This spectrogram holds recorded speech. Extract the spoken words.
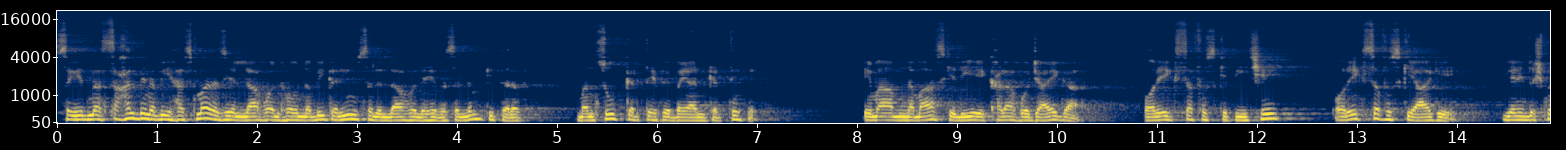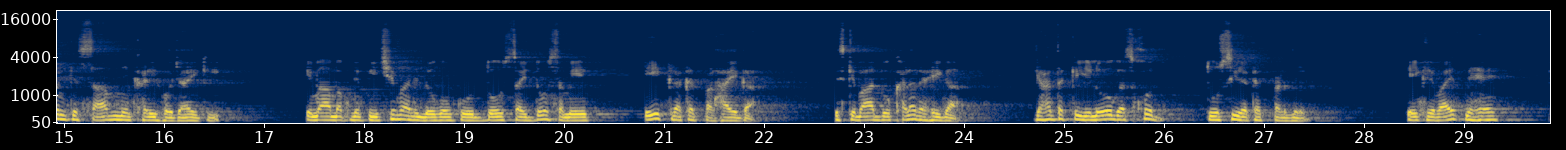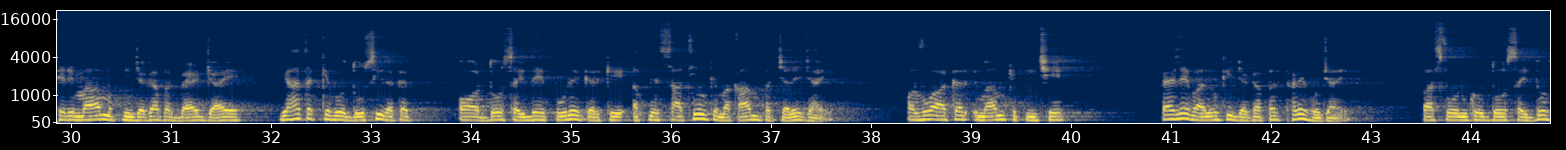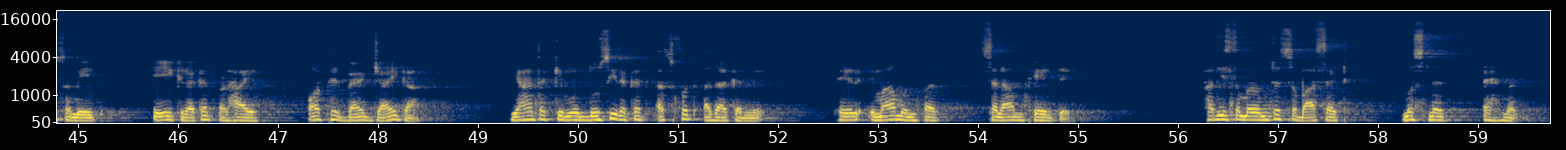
سیدنا سہل بن نبی حسمہ رضی اللہ عنہ نبی کریم صلی اللہ علیہ وسلم کی طرف منسوخ کرتے ہوئے بیان کرتے ہیں۔ امام نماز کے لیے کھڑا ہو جائے گا اور ایک صف اس کے پیچھے اور ایک صف اس کے آگے یعنی دشمن کے سامنے کھڑی ہو جائے گی۔ امام اپنے پیچھے والے لوگوں کو دو سجدوں سمیت ایک رکت پڑھائے گا۔ اس کے بعد وہ کھڑا رہے گا۔ یہاں تک کہ یہ لوگ از خود دوسری رکت پڑھ لیں۔ ایک روایت میں ہے پھر امام اپنی جگہ پر بیٹھ جائے، یہاں تک کہ وہ دوسری رکت اور دو سجدے پورے کر کے اپنے ساتھیوں کے مقام پر چلے جائیں اور وہ آ کر امام کے پیچھے پہلے والوں کی جگہ پر کھڑے ہو جائیں بس وہ ان کو دو سجدوں سمیت ایک رکت پڑھائے اور پھر بیٹھ جائے گا۔ یہاں تک کہ وہ دوسری رکت از خود ادا کر لے، پھر امام ان پر سلام پھیر دے۔ حدیث نمبر انتیس سو باسٹھ، مسند احمد۔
